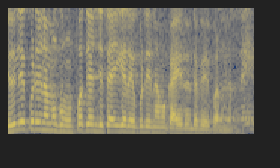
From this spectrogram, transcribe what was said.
இதில் எப்படி நமக்கு முப்பத்தஞ்சு டைகர் எப்படி நமக்கு ஐடென்டிஃபை பண்ண முடியும்?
